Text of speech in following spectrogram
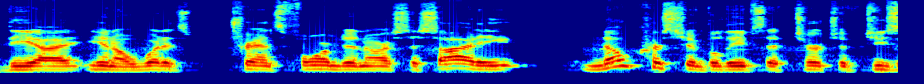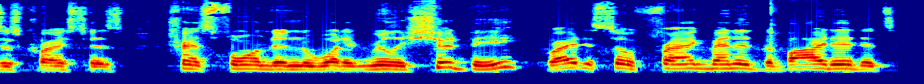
the uh, you know what it's transformed in our society, no Christian believes that Church of Jesus Christ has transformed into what it really should be. Right? It's so fragmented, divided. It's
